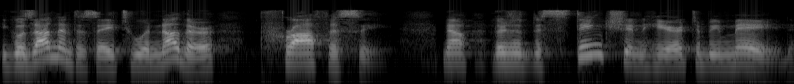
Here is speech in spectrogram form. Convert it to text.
He goes on then to say, to another, prophecy. Now, there's a distinction here to be made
